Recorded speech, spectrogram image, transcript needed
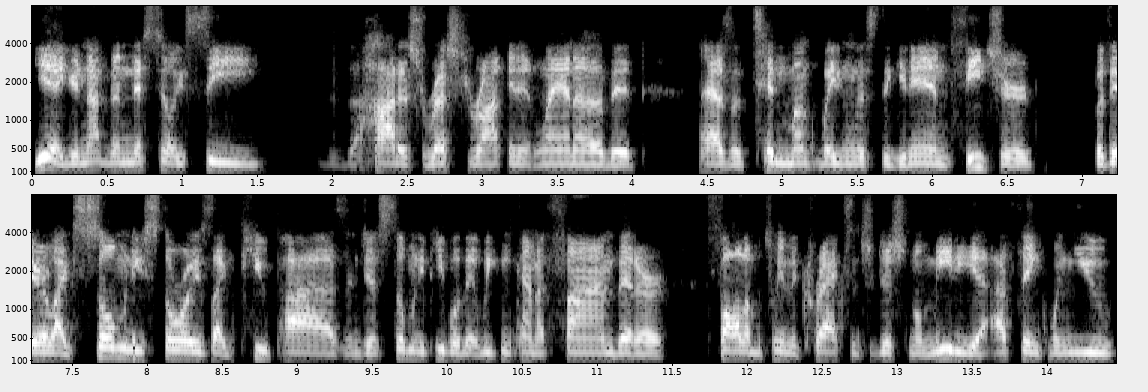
yeah, you're not going to necessarily see the hottest restaurant in Atlanta that has a 10 month waiting list to get in featured. But there are like so many stories like Pew Pies and just so many people that we can kind of find that are falling between the cracks in traditional media. I think when you,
